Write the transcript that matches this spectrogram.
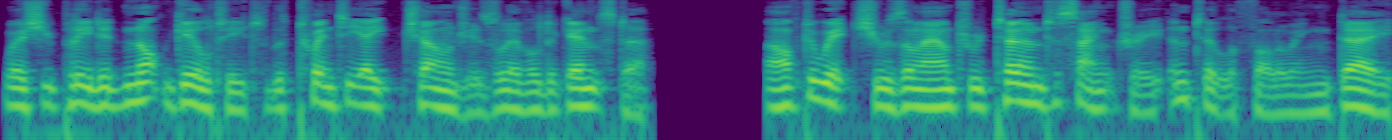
where she pleaded not guilty to the 28 charges levelled against her, after which she was allowed to return to sanctuary until the following day.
